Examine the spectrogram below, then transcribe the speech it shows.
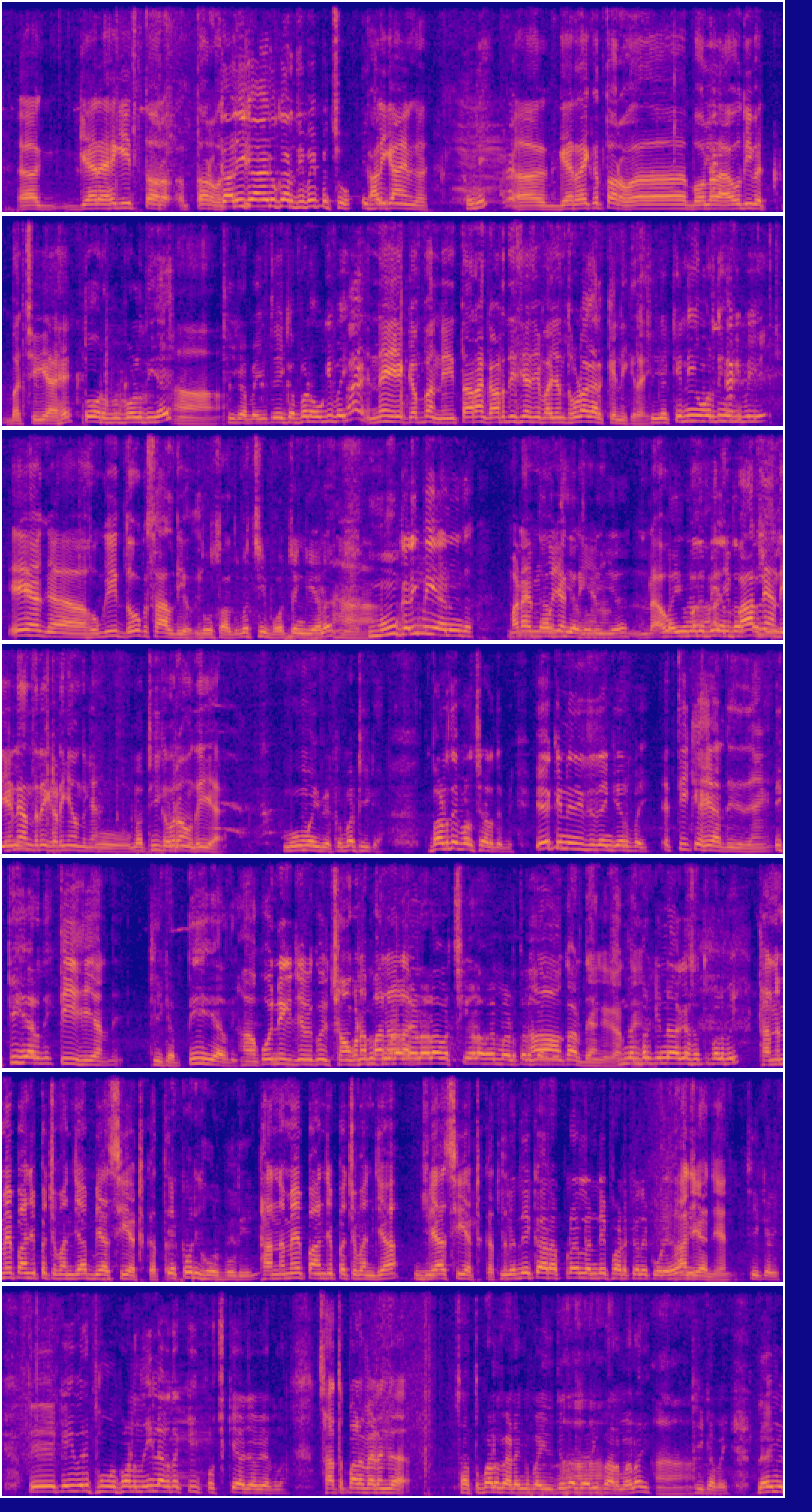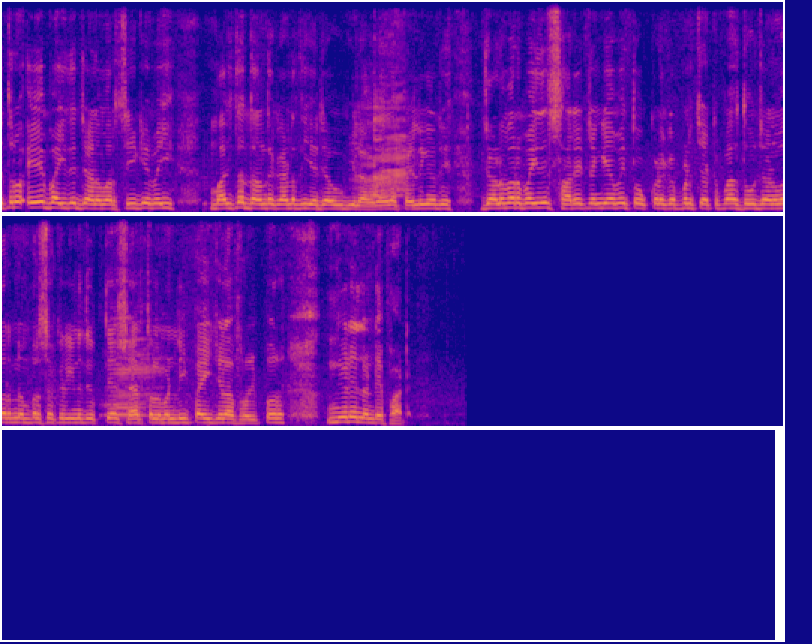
ਗੈਰ ਹੈਗੀ ਧੁਰ ਧੁਰ ਕਾਲੀ ਗਾਂ ਨੂੰ ਕਰਦੀ ਬਾਈ ਪਿੱਛੋਂ। ਕਾਲੀ ਗਾਂ ਹਾਂਜੀ? ਗੈਰ ਇੱਕ ਧੁਰ ਬੋਲਰ ਆ ਉਹਦੀ ਬੱਚ- ਆ ਇਹ। ਤੋਰ ਬੋਲਦੀ ਹੈ? ਹਾਂ। ਠੀਕ ਆ ਬਾਈ ਤੇ ਇਹ ਗੱਬਣ ਹੋ ਗਈ ਬਾਈ? ਨਹੀਂ ਇਹ ਗੱਭਣ ਨਹੀਂ ਤਾਰਾਂ ਕੱਢਦੀ ਸੀ ਅਜੇ ਵਜਨ ਥੋੜਾ ਕਰਕੇ ਨਹੀਂ ਕਰਾਈ। ਠੀਕ ਹੈ ਕਿੰਨੀ ਉਮਰ ਦੀ ਹੋ ਗਈ ਬਾਈ ਇਹ? ਇਹ ਹੋ ਗਈ 2 ਸਾਲ ਦੀ ਹੋ ਗਈ। 2 ਸਾਲ ਦੀ ਬੱਚੀ ਬਹੁਤ ਚੰਗੀ ਹੈ ਨਾ। ਹਾਂ। ਮੂੰਹ ਕਰੀ ਬਈ ਐਨੂੰ ਇਹਦਾ? ਮਾੜਾ ਮੂੰਹ ਜਿਹਾ ਕਰੀਆਂ। ਬਾਈ ਉਹਨਾਂ ਦੇ ਅਸੀਂ ਅੰਦਰ ਬਾਹਰ ਲਿਆਂਦੀਆਂ ਨੇ ਅੰਦਰ ਹੀ ਖੜੀਆਂ ਹੁੰਦੀਆਂ। ਹੂੰ ਬਸ ਠੀਕ ਆ ਘਬਰਾਉਂਦੀ ਹੈ ਮੂੰਹ ਮਾਈ ਵੇਖ ਬਸ ਠੀਕ ਆ। ਬਣਦੇ ਬਣ ਛੱਡ ਦੇ ਬਈ। ਇਹ ਕਿੰਨੇ ਦੀ ਦੇ ਦੇਂਗੇ ਯਾਰ ਬਾਈ? ਇਹ 30000 ਦੀ ਦੇ ਦਾਂਗੇ 21000 ਦੀ? 30000 ਦੀ। ਠੀਕ ਹੈ 30000 ਦੀ। ਹਾਂ ਕੋਈ ਨਹੀਂ ਜਿਵੇਂ ਕੋਈ ਸ਼ੌਂਕ ਨਾਲ ਪਾਲਣ ਲੈਣ ਵਾਲਾ ਵਾਲਾ ਬੱਚੀਆਂ ਵਾਲਾ ਹੋਏ ਮਨਤਰ ਹਾਂ ਕਰ ਦਿਆਂਗੇ ਕਰ ਨੰਬਰ ਕਿੰਨਾ ਆ ਗਿਆ ਸਤਪਾਲ ਬਾਈ? 98555 82871 ਇੱਕ ਵਾਰੀ ਹੋਰ ਬੋਲ ਦਈਏ 98555 82871 ਠੀਕ ਹੈ ਦੇ ਘਰ ਆਪਣਾ ਲੰਡੇ ਫਾਟਕਾਂ ਦੇ ਕੋਲੇ? ਹਾਂਜੀ ਹਾਂਜੀ ਠੀਕ ਹੈ ਜੀ। ਤੇ ਕਈ ਵਾਰੀ ਫੋਨ ਫੜ ਨਹੀਂ ਲੱਗਦਾ ਕੀ ਪੁੱਛ ਕੇ ਆ ਜਾਵੇ ਅਗਲਾ? ਸਤਪਾਲ ਵੜੰਗ। ਸਤਪਾਲ ਵੈਡਿੰਗ ਬਾਈ ਜਿਹਦਾ ਡੈਰੀ ਫਾਰਮ ਹੈ ਨਾ ਜੀ। ਠੀਕ ਹੈ ਬਾਈ। ਲੈ ਮਿੱਤਰੋ ਇਹ ਬਾਈ ਦੇ ਜਾਨਵਰ ਸੀਗੇ ਬਾਈ। ਮੱਝ ਤਾਂ ਦੰਦ ਕੱਢਦੀ ਆ ਜਾਊਗੀ ਲੱਗਦਾ ਇਹਦਾ ਪਹਿਲੀਆਂ ਦੇ। ਜਾਨਵਰ ਬਾਈ ਦੇ ਸਾਰੇ ਚੰਗੇ ਆ ਬਾਈ ਤੋਕੜ ਕੱਪਣ ਚੱਕ ਪਾਸ ਦੋ ਜਾਨਵਰ ਨੰਬਰ ਸਕਰੀਨ ਦੇ ਉੱਤੇ ਆ ਸ਼ਹਿਰ ਤਲਵੰਡੀ ਭਾਈ ਜ਼ਿਲ੍ਹਾ ਫਿਰੋਜ਼ਪੁਰ ਨੇੜੇ ਲੰਡੇ ਫਾਟਕ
